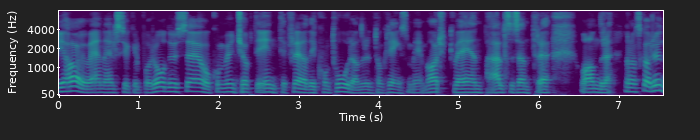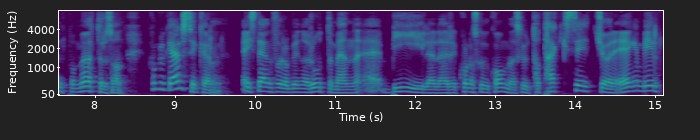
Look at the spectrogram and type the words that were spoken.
Vi har jo en elsykkel på rådhuset, og kommunen kjøpte inn til flere av de kontorene rundt omkring som er i Markveien, på helsesenteret og andre. Når de skal rundt rundt på møter og sånn, du kan bruke elsykkelen istedenfor å begynne å rote med en eh, bil, eller hvordan skal du komme skal du ta taxi, kjøre egen bil?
